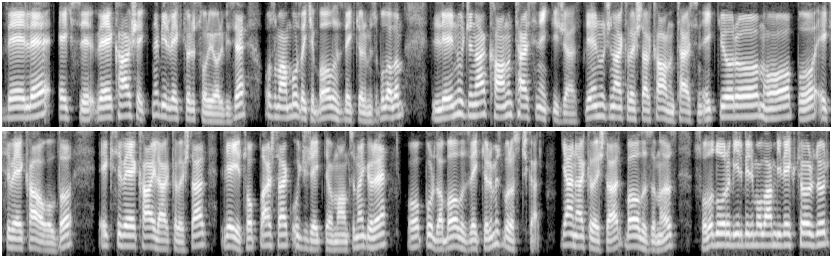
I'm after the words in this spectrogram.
VL eksi VK şeklinde bir vektörü soruyor bize. O zaman buradaki bağıl hız vektörümüzü bulalım. L'nin ucuna K'nın tersini ekleyeceğiz. L'nin ucuna arkadaşlar K'nın tersini ekliyorum. Hop bu eksi VK oldu. Eksi VK ile arkadaşlar L'yi toplarsak ucucu ekleme mantığına göre hop burada bağıl hız vektörümüz burası çıkar. Yani arkadaşlar bağıl hızımız sola doğru bir birim olan bir vektördür.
